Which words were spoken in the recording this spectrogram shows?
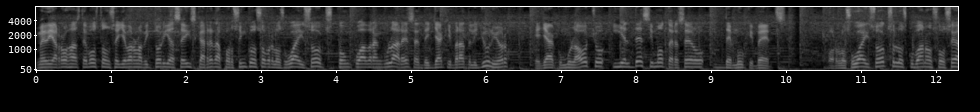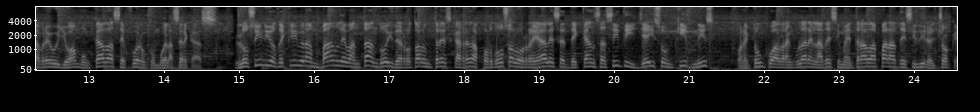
Medias Rojas de Boston se llevaron la victoria seis carreras por cinco sobre los White Sox con cuadrangulares de Jackie Bradley Jr., que ya acumula ocho, y el décimo tercero de Mookie Betts. Por los White Sox, los cubanos José Abreu y Joan Moncada se fueron con vuelas cercas. Los indios de Cleveland van levantando y derrotaron tres carreras por dos a los Reales de Kansas City. Jason Kipnis conectó un cuadrangular en la décima entrada para decidir el choque.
